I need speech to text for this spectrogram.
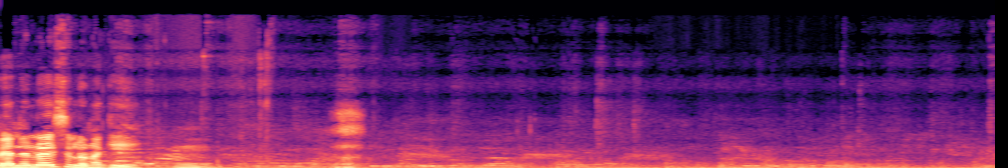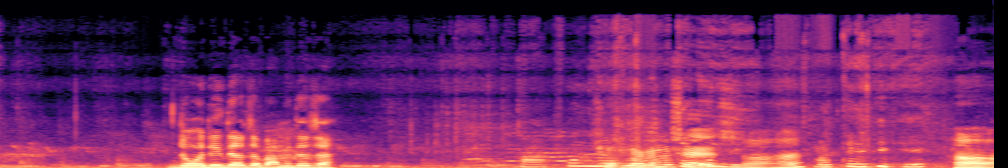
ব্যানে লইছিল নাকি? হুম। যে ওই দিক দিয়ে যা বামে দিয়ে যা সব লাগানো শেষ? হ্যাঁ হ্যাঁ। হ্যাঁ।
